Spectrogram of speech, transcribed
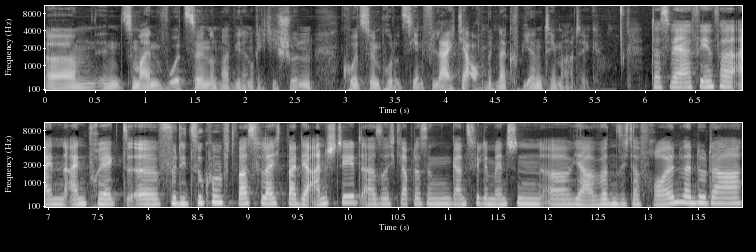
ähm, in, zu meinen Wurzeln und mal wieder einen richtig schönen Kurzfilm produzieren. Vielleicht ja auch mit einer queeren Thematik. Das wäre auf jeden Fall ein, ein Projekt äh, für die Zukunft, was vielleicht bei dir ansteht. Also ich glaube, das sind ganz viele Menschen, äh, ja, würden sich da freuen, wenn du da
